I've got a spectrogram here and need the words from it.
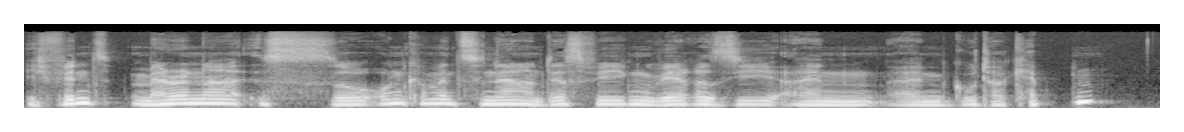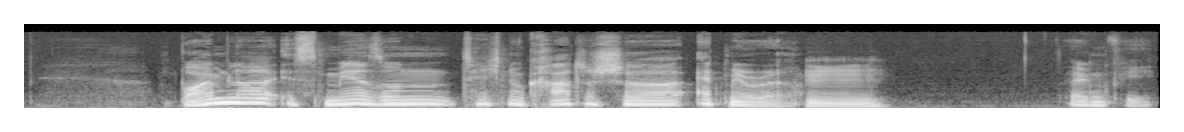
ich find, Mariner ist so unkonventionell und deswegen wäre sie ein, ein guter Captain. Bäumler ist mehr so ein technokratischer Admiral. Mhm. irgendwie.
